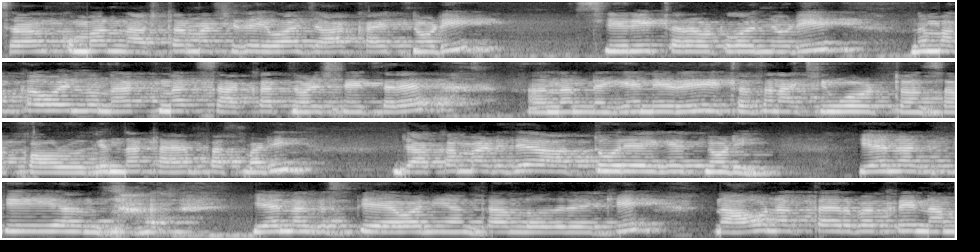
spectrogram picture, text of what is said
ಶ್ರವಣ್ ಕುಮಾರ್ ನಾಷ್ಟ ಮಾಡಿಸಿದೆ. ಇವಾಗ ಜಾಕ್ ಆಯ್ತು ನೋಡಿ. ಸೀರೆ ಥರ ಉಟ್ಕೊಂಡು ನೋಡಿ. ನಮ್ಮ ಅಕ್ಕ ಒಯ್ಲು ನಾಲ್ಕು ನಾಲ್ಕು ಸಾಕಾತ್ ನೋಡಿ ಸ್ನೇಹಿತರೆ. ನಮ್ಮ ನೆಗೆ ನೀರು ಈ ಥರ ನಾಕಿಂಗ್ ಒಟ್ಟು ಒಂದು ಸ್ವಲ್ಪ ಅವ್ರ ಹೋಗಿಂದ ಟೈಮ್ ಪಾಸ್ ಮಾಡಿ ಜಾಕ ಮಾಡಿದೆ. ಹತ್ತೂರಿ ಆಗೈತೆ ನೋಡಿ. ಏನಾಗತ್ತಿ ಅಂತ ಏನಾಗಿಸ್ತಿ ಯಾವನಿ ಅಂತ ಅಂದೋದ್ರೆ ಆಕಿ. ನಾವು ನಗ್ತಾ ಇರ್ಬೇಕ್ರಿ ನಮ್ಮ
